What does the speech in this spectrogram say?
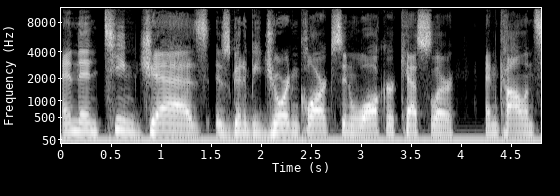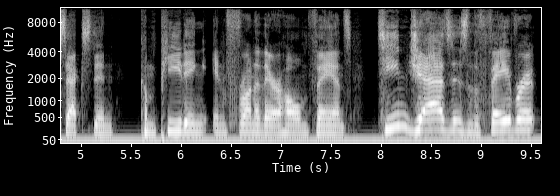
And then Team Jazz is going to be Jordan Clarkson, Walker Kessler, and Collin Sexton competing in front of their home fans. Team Jazz is the favorite.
